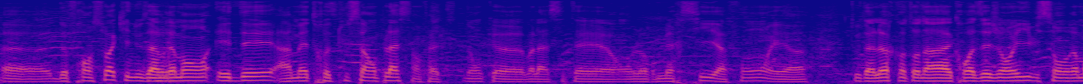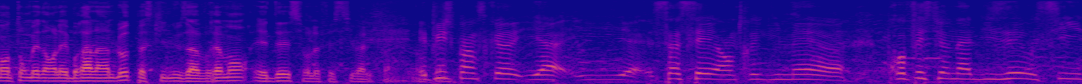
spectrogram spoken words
euh, de François qui nous a vraiment aidé à mettre tout ça en place en fait. Donc euh, voilà, c'était, on le remercie à fond. Et euh, tout à l'heure, quand on a croisé Jean-Yves, ils sont vraiment tombés dans les bras l'un de l'autre parce qu'il nous a vraiment aidé sur le festival. et puis je pense que y a, ça c'est entre guillemets professionnaliser aussi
